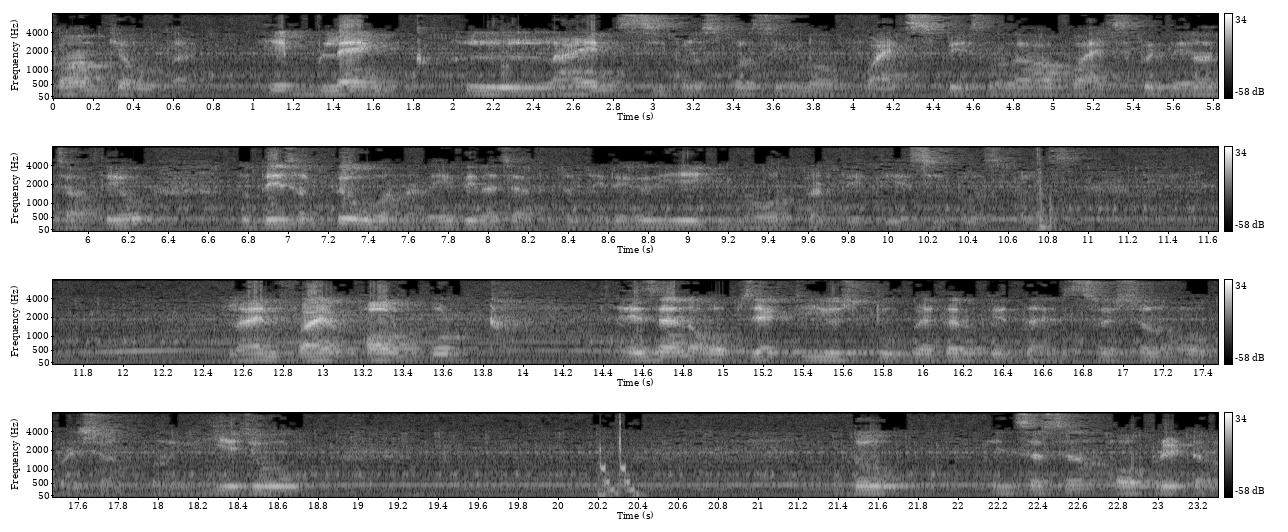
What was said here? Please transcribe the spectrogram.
काम क्या होता है? A blank line C plus plus ignore white space मतलब आप वाइट स्पेस देना चाहते हो तो दे सकते हो, वरना नहीं देना चाहते तो नहीं देगा ये इग्नोर कर देती है C plus plus line five output as an object use together with the instruction operation ये जो दो इंसर्शन ऑपरेटर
